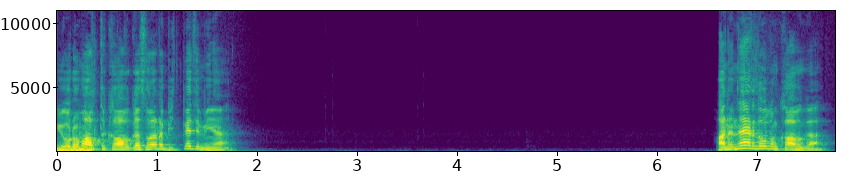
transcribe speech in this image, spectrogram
yorum altı kavgaları bitmedi mi ya? Hani nerede oğlum kavga?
